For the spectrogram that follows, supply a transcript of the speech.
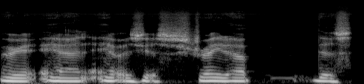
and it was just straight up this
